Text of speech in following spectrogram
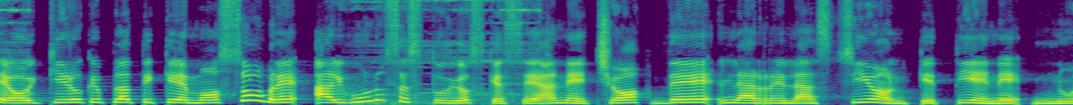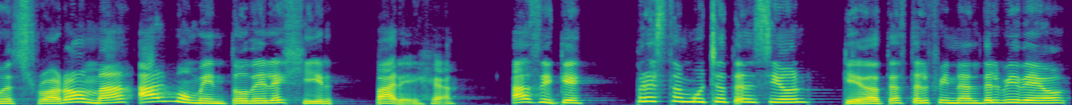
de hoy quiero que platiquemos sobre algunos estudios que se han hecho de la relación que tiene nuestro aroma al momento de elegir pareja. Así que presta mucha atención, quédate hasta el final del video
